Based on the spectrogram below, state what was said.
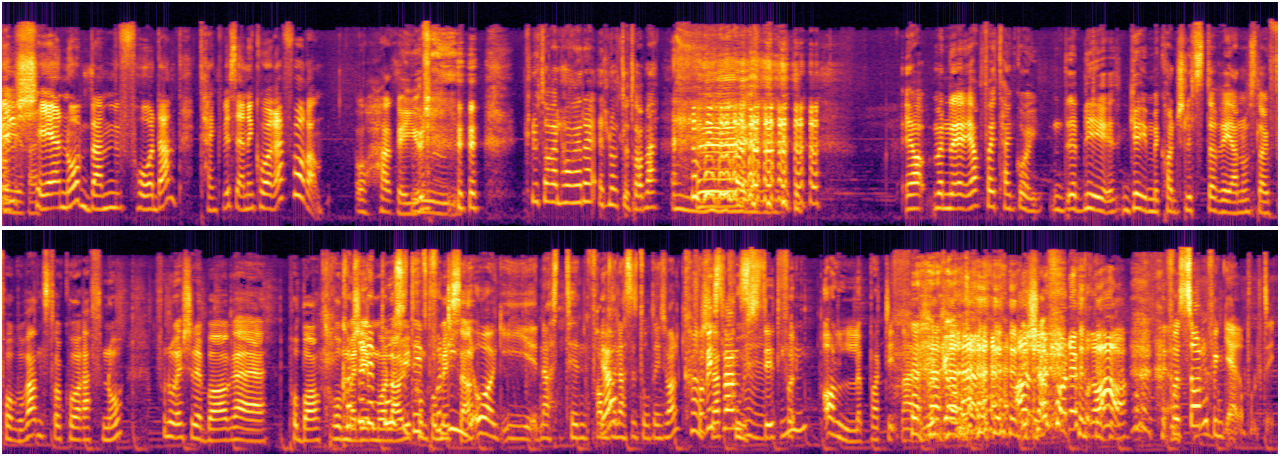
vil skje nå? Hvem vil få den? Tenk hvis en i KrF får den. Å, herregud. Mm. Knut Arild Hareide, er det lov til å dra med. ja, men eh, ja, for jeg tenker også, det blir gøy med kanskje litt større gjennomslag for Venstre og KrF nå. For nå er ikke det bare på bakrommet Kanskje det de er må lage positivt for de kompromisser. òg fram Ja. til neste stortingsvalg. Kanskje hvis det er positivt for alle partier Nei, det. Alle får det bra. For sånn fungerer politikk.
